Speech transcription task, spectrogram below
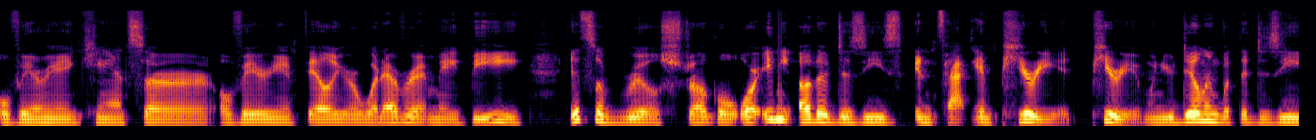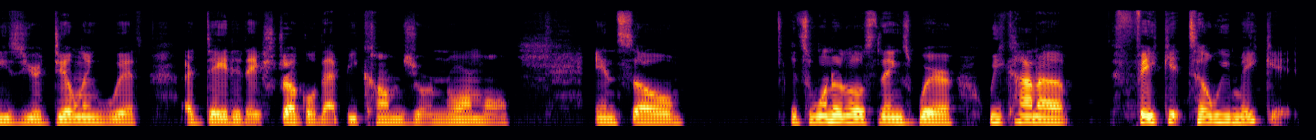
ovarian cancer, ovarian failure, whatever it may be, it's a real struggle or any other disease in fact in period, period. When you're dealing with the disease, you're dealing with a day-to-day struggle that becomes your normal. And so it's one of those things where we kind of fake it till we make it.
